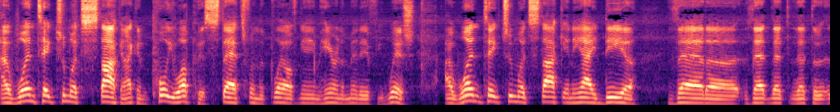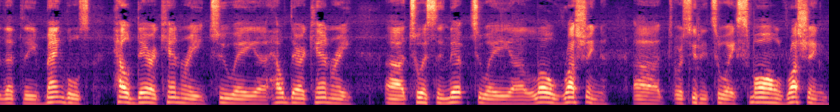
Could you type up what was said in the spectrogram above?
I wouldn't take too much stock, and I can pull you up his stats from the playoff game here in a minute if you wish. I wouldn't take too much stock in the idea that uh, that that that the that the Bengals held Derrick Henry to a uh, held Derrick Henry uh, to a to a uh, low rushing uh, or excuse me to a small rushing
